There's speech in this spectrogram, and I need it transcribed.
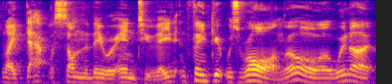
like that was something that they were into. They didn't think it was wrong. Oh, we're not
